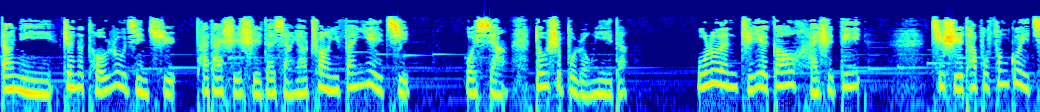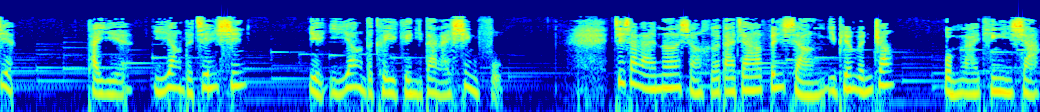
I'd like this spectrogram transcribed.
当你真的投入进去，踏踏实实的想要创一番业绩。我想都是不容易的，无论职业高还是低，其实它不分贵贱，它也一样的艰辛，也一样的可以给你带来幸福。接下来呢，想和大家分享一篇文章，我们来听一下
